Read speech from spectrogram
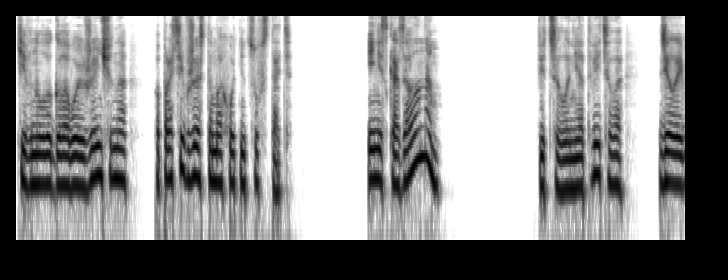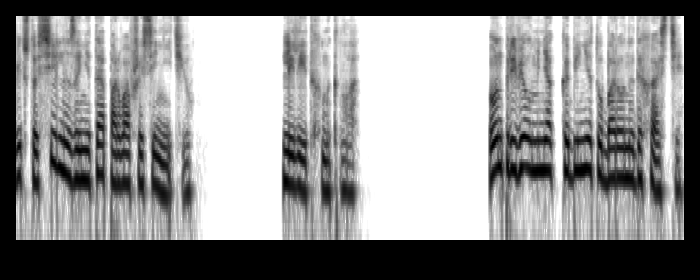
Кивнула головой женщина, попросив жестом охотницу встать. И не сказала нам? Фицила не ответила, делая вид, что сильно занята порвавшейся нитью. Лилит хмыкнула. «Он привел меня к кабинету барона де Хасти»,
